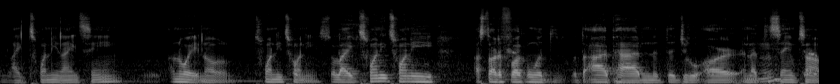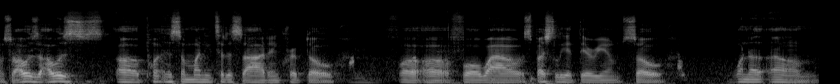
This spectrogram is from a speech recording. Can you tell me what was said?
in like 2019. Oh, no, wait, no, 2020. So like 2020, I started fucking with with the iPad and the digital art, and at the same time, so I was I was uh, putting some money to the side in crypto for uh, for a while, especially Ethereum. So when uh, um,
